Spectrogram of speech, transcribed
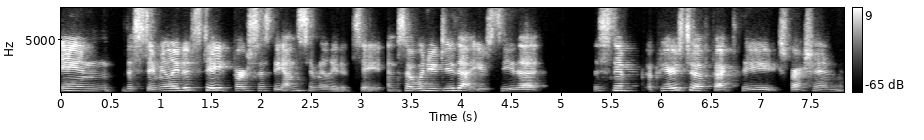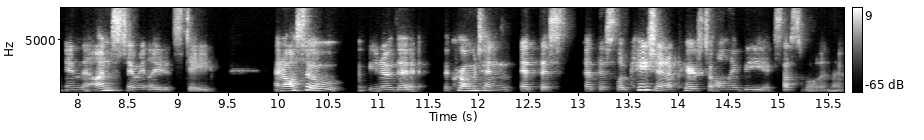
in the stimulated state versus the unstimulated state and so when you do that you see that the SNP appears to affect the expression in the unstimulated state. And also, you know, the, the chromatin at this at this location appears to only be accessible in the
